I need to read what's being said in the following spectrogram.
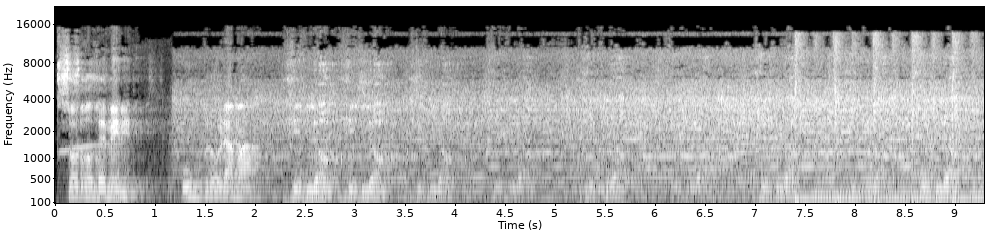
Sordos de Mente, un programa de loco, de loco, de loco, de loco, de loco, de.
